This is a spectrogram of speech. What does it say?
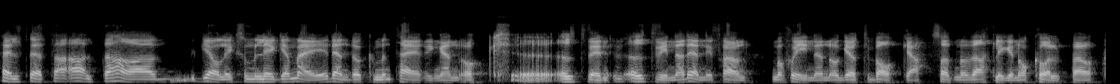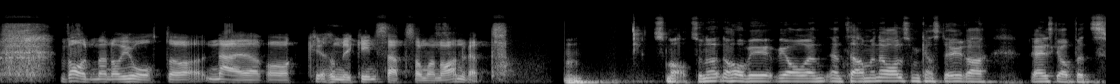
helt rätt. Allt det här går liksom att lägga med i den dokumenteringen och eh, utvinna, utvinna den ifrån maskinen och gå tillbaka så att man verkligen har koll på vad man har gjort och när och hur mycket insatser man har använt. Mm. Smart. Så nu, nu har vi, vi har en, en, terminal som kan styra redskapets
